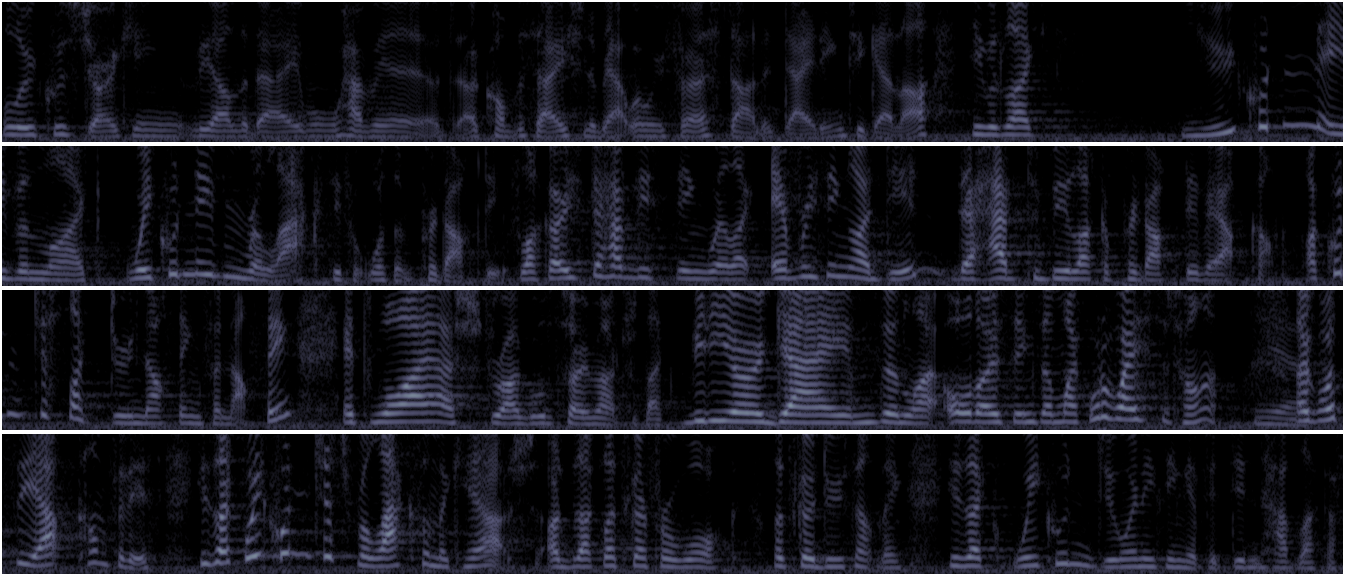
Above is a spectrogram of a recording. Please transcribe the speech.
Luke was joking the other day when we were having a, a conversation about when we first started dating together. He was like, you couldn't even like we couldn't even relax if it wasn't productive. Like I used to have this thing where like everything I did there had to be like a productive outcome. I couldn't just like do nothing for nothing. It's why I struggled so much with like video games and like all those things. I'm like, what a waste of time. Yeah. Like what's the outcome for this? He's like, we couldn't just relax on the couch. I'd be like, let's go for a walk. Let's go do something. He's like, we couldn't do anything if it didn't have like a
